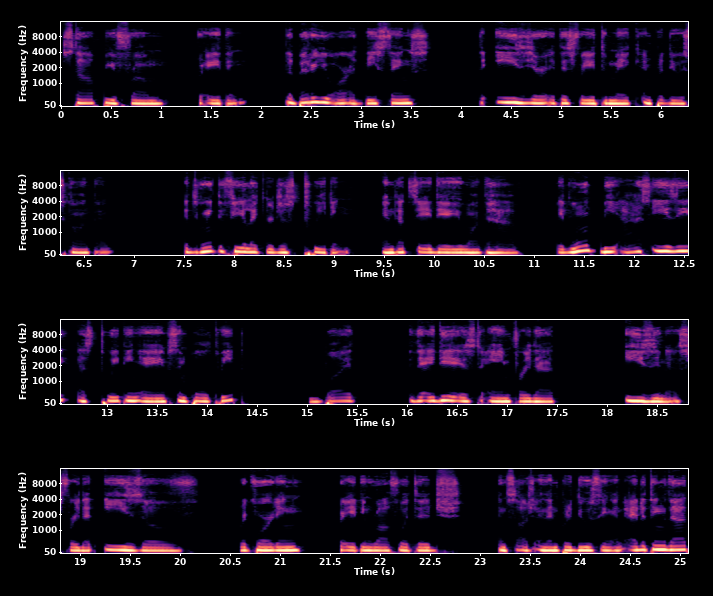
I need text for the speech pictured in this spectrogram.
stop you from creating. The better you are at these things, the easier it is for you to make and produce content. it's going to feel like you're just tweeting. And that's the idea you want to have. It won't be as easy as tweeting a simple tweet, but the idea is to aim for that easiness, for that ease of recording, creating raw footage and such, and then producing and editing that,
